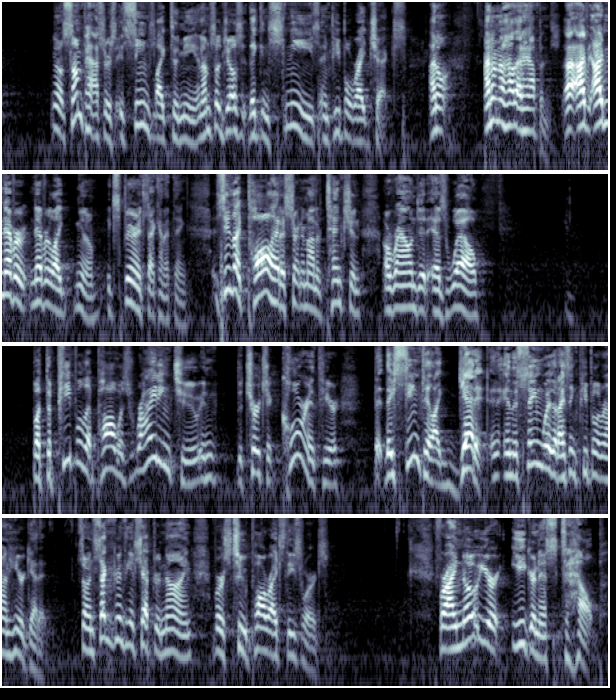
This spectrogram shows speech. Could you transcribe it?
you know, some pastors, it seems like to me, and I'm so jealous, they can sneeze and people write checks. I don't, I don't know how that happens. I, have I've never, never like, you know, experienced that kind of thing. It seems like Paul had a certain amount of tension around it as well. But the people that Paul was writing to in the church at Corinth here, they seem to like get it in, in the same way that I think people around here get it. So in 2 Corinthians chapter 9, verse 2, Paul writes these words. For I know your eagerness to help.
